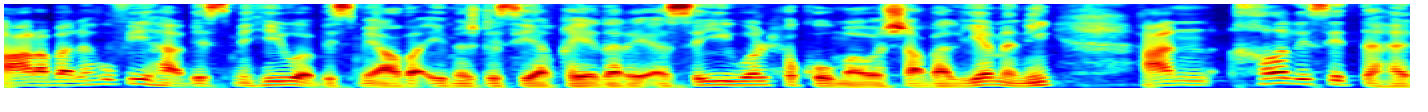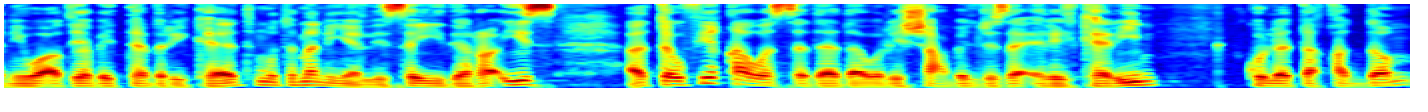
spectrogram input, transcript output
عرب له فيها باسمه وباسم أعضاء مجلس القيادة الرئاسي والحكومة والشعب اليمني عن خالص التهاني وأطيب التبريكات متمنيا للسيد الرئيس التوفيق والسداد وللشعب الجزائري الكريم كل التقدم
